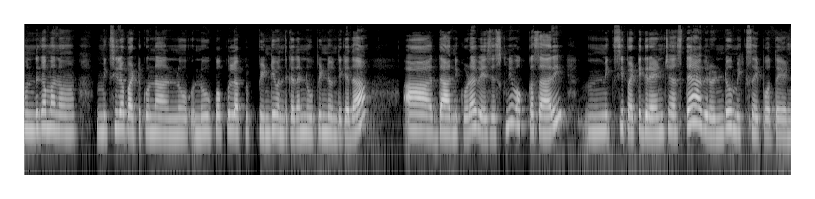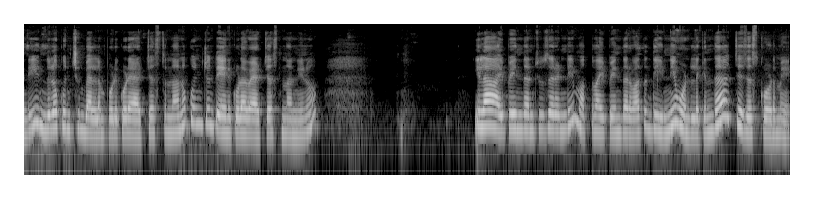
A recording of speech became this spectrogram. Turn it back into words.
ముందుగా మనం మిక్సీలో పట్టుకున్న నువ్వు నువ్వు పప్పుల పిండి ఉంది కదా నువ్వు పిండి ఉంది కదా దాన్ని కూడా వేసేసుకుని ఒక్కసారి మిక్సీ పట్టి గ్రైండ్ చేస్తే అవి రెండు మిక్స్ అయిపోతాయండి. ఇందులో కొంచెం బెల్లం పొడి కూడా యాడ్ చేస్తున్నాను. కొంచెం తేనె కూడా యాడ్ చేస్తున్నాను నేను. ఇలా అయిపోయిందని చూసారండి. మొత్తం అయిపోయిన తర్వాత దీన్ని వండల కింద చేసేసుకోవడమే.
